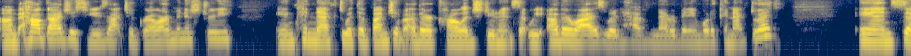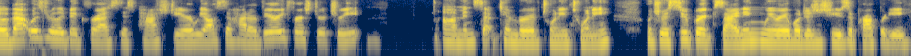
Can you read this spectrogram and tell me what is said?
Um, but how God just used that to grow our ministry and connect with a bunch of other college students that we otherwise would have never been able to connect with. And so that was really big for us this past year. We also had our very first retreat um, in September of 2020, which was super exciting. We were able to just use a property,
